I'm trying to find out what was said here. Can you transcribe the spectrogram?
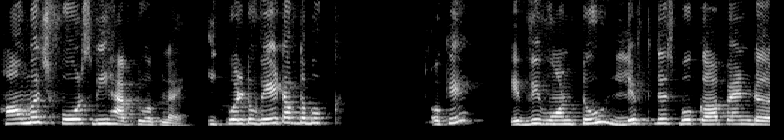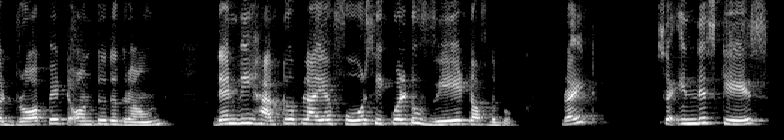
how much force we have to apply? Equal to weight of the book. Okay. If we want to lift this book up and uh, drop it onto the ground, then we have to apply a force equal to weight of the book, right? So in this case,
